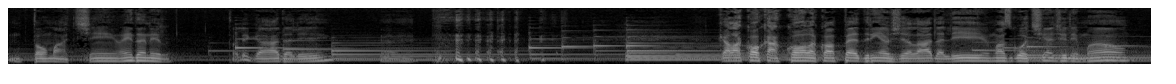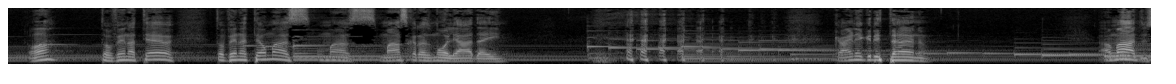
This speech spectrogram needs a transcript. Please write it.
um tomatinho, hein, Danilo? Tô ligado ali. É. Aquela Coca-Cola com a pedrinha gelada ali, umas gotinhas de limão. Ó, tô vendo até, tô vendo até umas, umas máscaras molhadas aí. Carne gritando. Amados,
